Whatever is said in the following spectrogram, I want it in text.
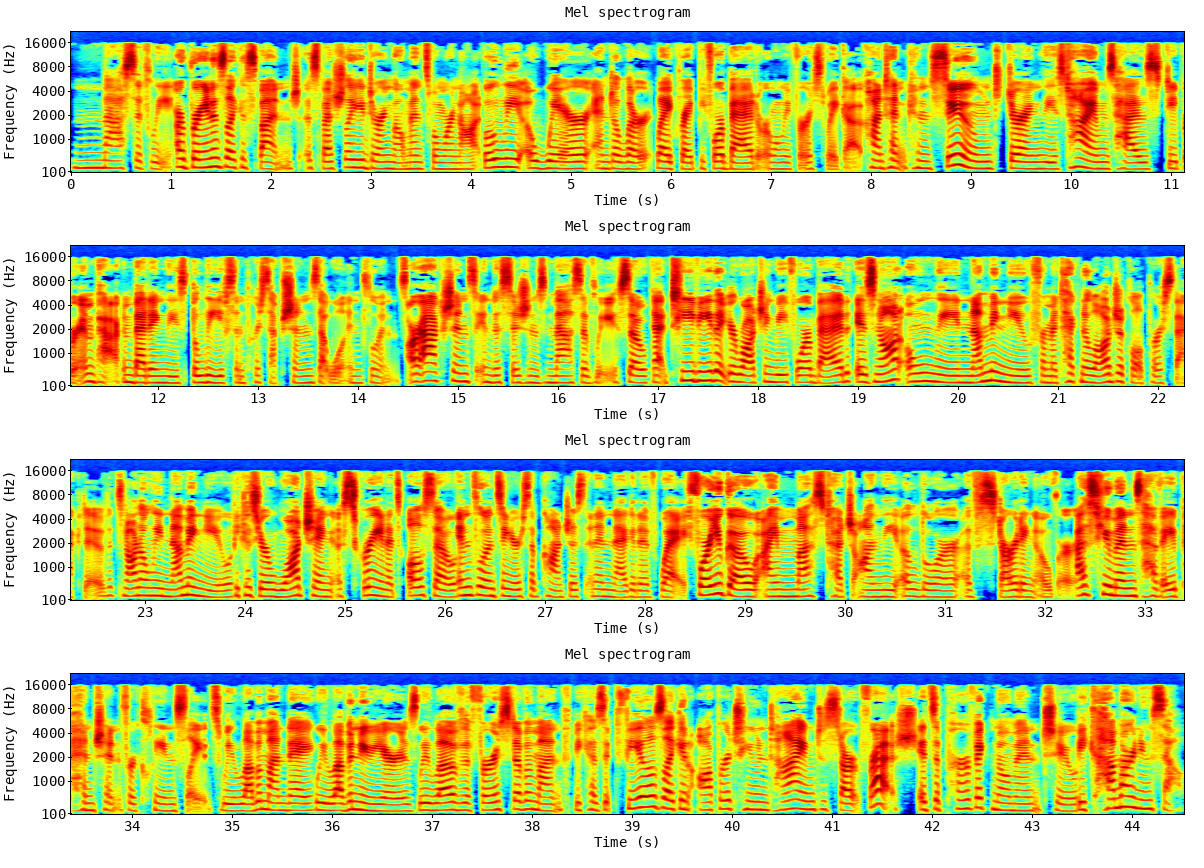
massively. Our brain is like a sponge, especially during moments when we're not fully aware and alert, like right before bed or when we first wake up. Content consumed during these times has deeper impact, embedding these beliefs and perceptions that will influence our actions and decisions massively. So that TV that you're watching before bed is not only numbing you from a technological perspective, it's not only numbing you because you're watching a screen, it's also influencing your subconscious in a negative way. Before you go, I must touch on the allure of starting over. As humans have a penchant for clean slates. We love a Monday. We love a New Year's. We love the first of a month because it feels like an opportune time to start fresh. It's a perfect moment to become our new self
